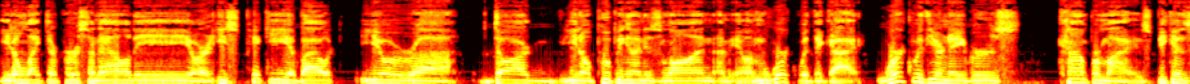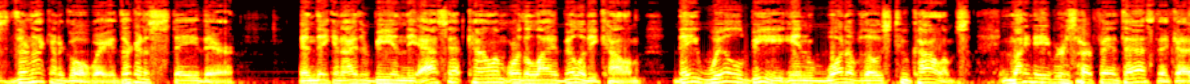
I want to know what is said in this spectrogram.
you don't like their personality, or he's picky about your uh, dog, you know, pooping on his lawn. I mean, um, work with the guy. Work with your neighbors. Compromise because they're not going to go away. They're going to stay there. And they can either be in the asset column or the liability column. They will be in one of those two columns. My neighbors are fantastic. I,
